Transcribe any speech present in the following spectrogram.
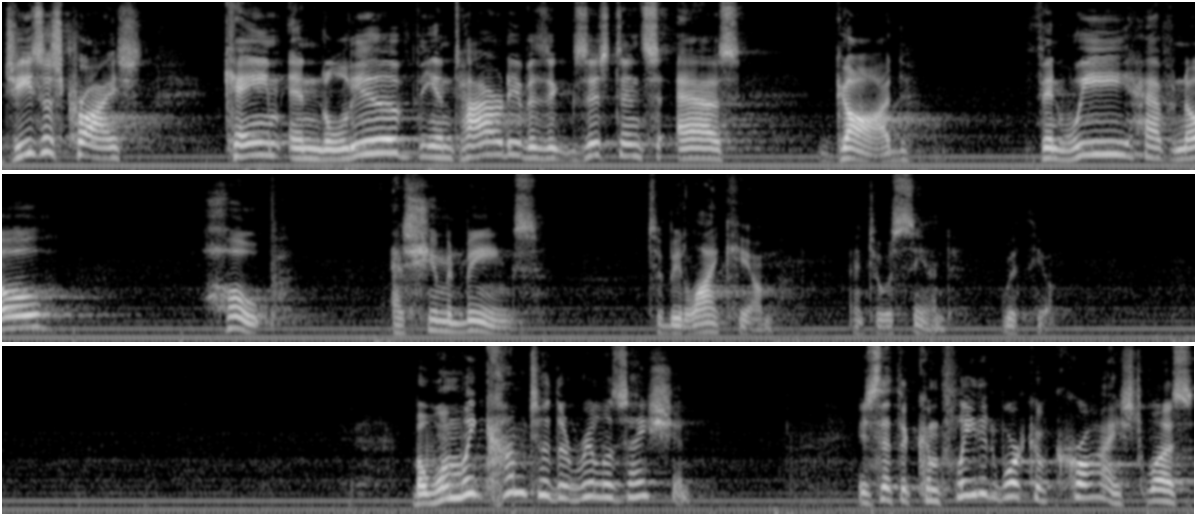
Jesus Christ came and lived the entirety of his existence as God, then we have no hope as human beings to be like him and to ascend with him. But when we come to the realization is that the completed work of Christ was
